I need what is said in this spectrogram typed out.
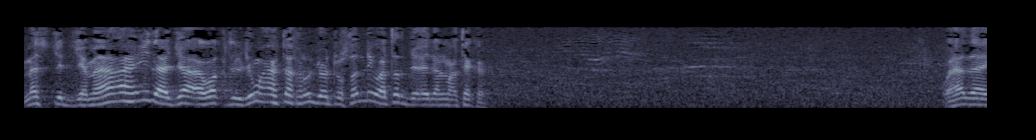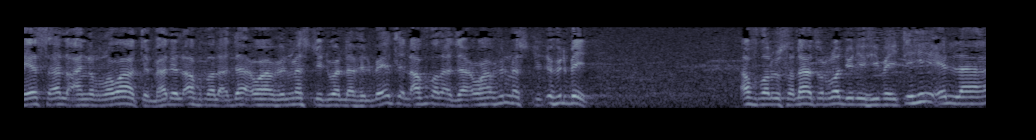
مسجد جماعة إذا جاء وقت الجمعة تخرج وتصلي وترجع إلى المعتكف. وهذا يسأل عن الرواتب هل الأفضل أداؤها في المسجد ولا في البيت؟ الأفضل أداؤها في المسجد في البيت. أفضل صلاة الرجل في بيته إلا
